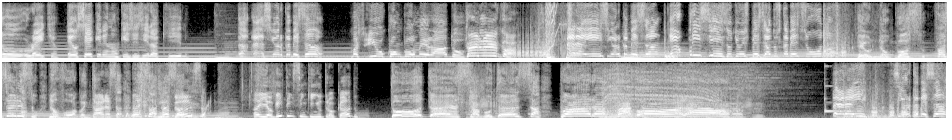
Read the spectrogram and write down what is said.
Ô, Rachel, eu sei que ele não quis dizer aquilo. Ah, ah, senhor Cabeção! Mas e o conglomerado? Quem liga? Peraí, senhor Cabeção! Eu preciso de um especial dos cabeçudos! Eu não posso fazer isso! Não vou aguentar essa. essa. Mudança? essa. Aí, alguém tem cinquinho trocado? Toda essa mudança para agora! Peraí, senhor Cabeção!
